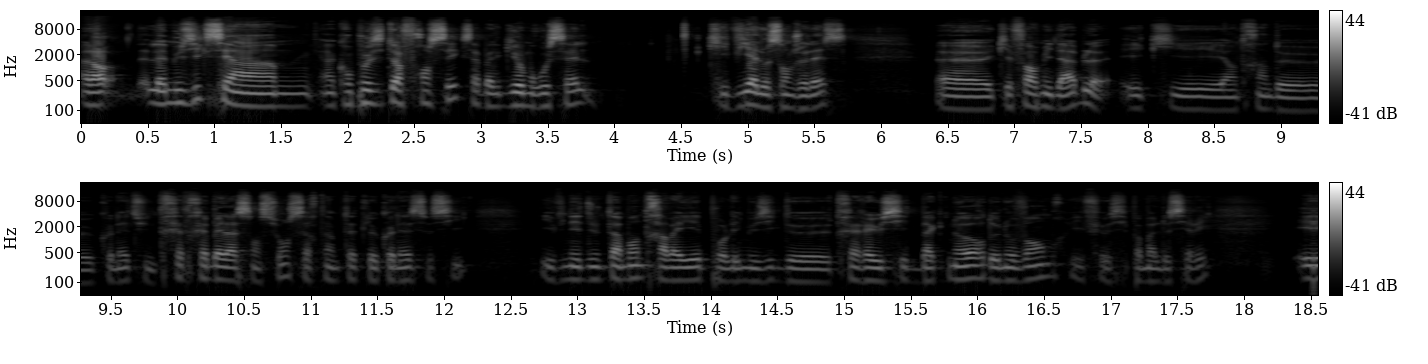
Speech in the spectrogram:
Alors, la musique, c'est un, compositeur français qui s'appelle Guillaume Roussel, qui vit à Los Angeles euh, qui est formidable et qui est en train de connaître une très très belle ascension. Certains peut-être le connaissent aussi. Il venait notamment de travailler pour les musiques de très réussies de Bac Nord, de Novembre. Il fait aussi pas mal de séries. Et,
